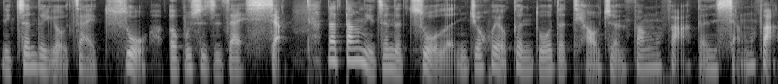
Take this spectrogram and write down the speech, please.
你真的有在做，而不是只在想。那当你真的做了，你就会有更多的调整方法跟想法，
